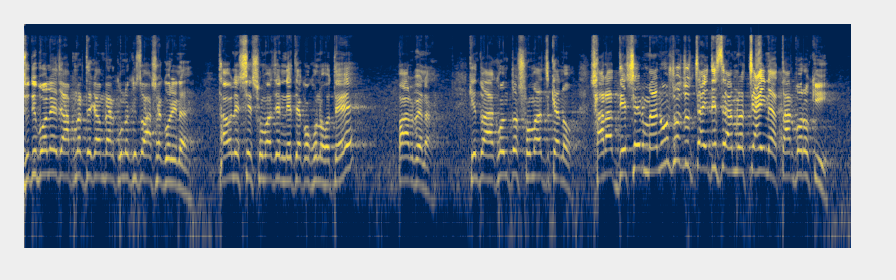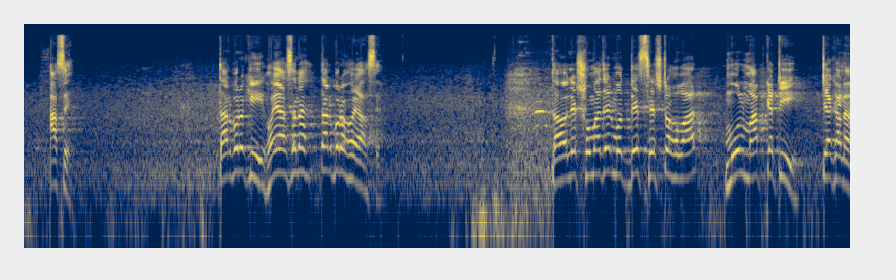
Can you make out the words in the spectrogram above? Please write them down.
যদি বলে যে আপনার থেকে আমরা আর কোনো কিছু আশা করি না, তাহলে সে সমাজের নেতা কখনো হতে পারবে না। কিন্তু এখন তো সমাজ কেন? সারা দেশের মানুষও যে চাইতেছে আমরা চাই না, তারপরও কি আছে? তারপরও কি হয়ে আছে না? তারপরে হয়ে আছে। তাহলে সমাজের মধ্যে শ্রেষ্ঠ হওয়ার মূল মাপকাঠি টেকা না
